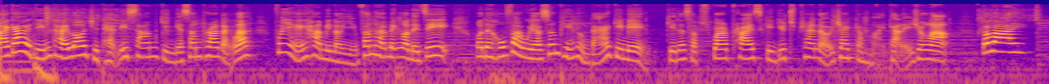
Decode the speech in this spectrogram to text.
大家係點睇 Logitech 呢三件嘅新 product 呢？歡迎喺下面留言分享俾我哋知。我哋好快會有新片同大家見面，記得 subscribe Price 嘅 YouTube channel，check 撳埋隔離鐘啦。拜拜。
